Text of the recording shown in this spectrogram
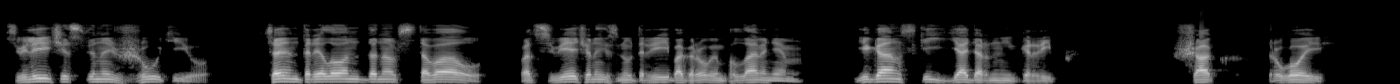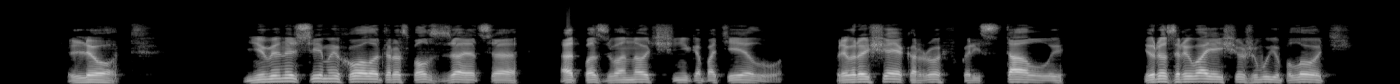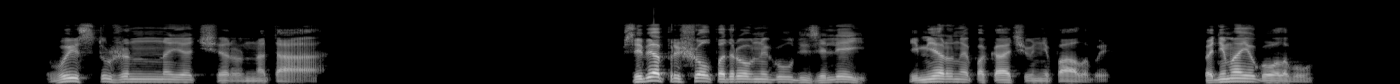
С величественной жутью в центре Лондона вставал, подсвеченный изнутри багровым пламенем, гигантский ядерный гриб. Шаг, другой. Лед. Невыносимый холод расползается от позвоночника по телу, превращая кровь в кристаллы и разрывая еще живую плоть. Выстуженная чернота. В себя пришел подробный гул дизелей и мерное покачивание палубы. Поднимаю голову.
